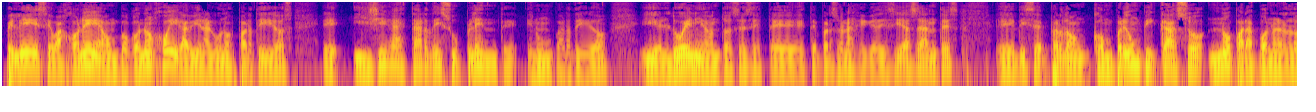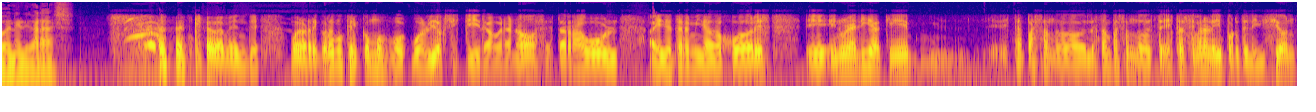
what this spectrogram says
Pelé se bajonea un poco, no juega bien algunos partidos eh, y llega a estar de suplente en un partido. Y el dueño, entonces, este, este personaje que decías antes, eh, dice, perdón, compré un Picasso no para ponerlo en el garage. Claramente. Bueno, recordemos que el Cosmos vo- volvió a existir ahora, ¿no? O sea, está Raúl, hay determinados jugadores, eh, en una liga que está pasando, la están pasando, este- esta semana lo vi por televisión,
